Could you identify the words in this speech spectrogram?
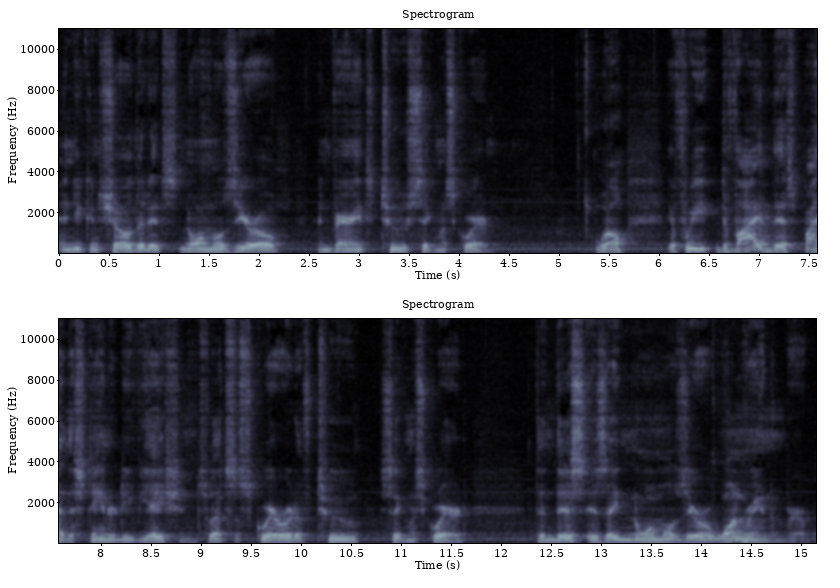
And you can show that it's normal 0 and variance 2 sigma squared. Well, if we divide this by the standard deviation, so that's the square root of 2 sigma squared, then this is a normal 0, 1 random variable.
